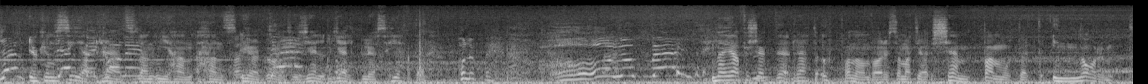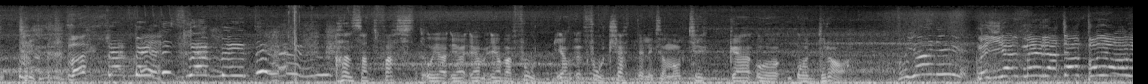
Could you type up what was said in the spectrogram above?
Hjälp! Jag kunde Hjälp se mig, rädslan i han, hans ögon, alltså hjäl, hjälplösheten. Håll upp mig! Håll upp mig! När jag försökte räta upp honom var det som att jag kämpade mot ett enormt tryck. Va? Släpp mig inte! Släpp mig inte! Han satt fast och jag, jag, jag, jag bara fort, jag fortsatte liksom att trycka och, och dra. Vad gör ni? Men hjälp mig att rätta upp honom!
